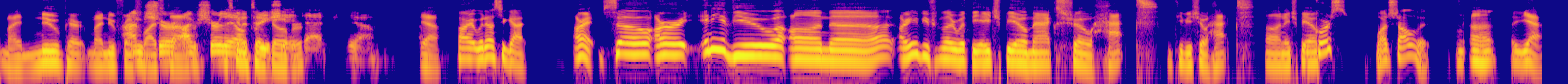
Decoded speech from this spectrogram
my new par- my new French I'm lifestyle. sure. I'm sure It's they'll gonna take over. that. Yeah. All right, what else you got? All right. So, are any of you on the? Are any of you familiar with the HBO Max show Hacks, the TV show Hacks on HBO? Of course, watched all of it. Uh, yeah,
